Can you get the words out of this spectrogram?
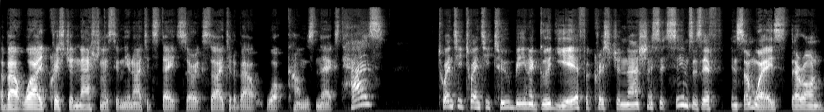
about why Christian nationalists in the United States are excited about what comes next. Has 2022 being a good year for Christian nationalists? It seems as if, in some ways, they're on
